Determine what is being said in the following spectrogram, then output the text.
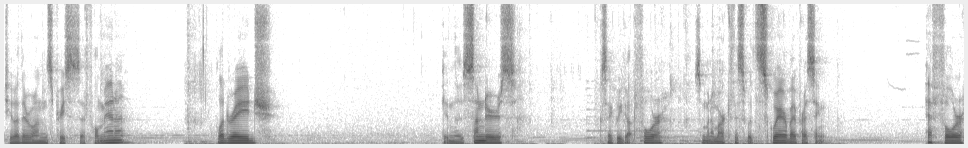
Two other ones, Priestess at full mana. Blood Rage. Getting those Sunders. Looks like we got four. So I'm going to mark this with square by pressing F4.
